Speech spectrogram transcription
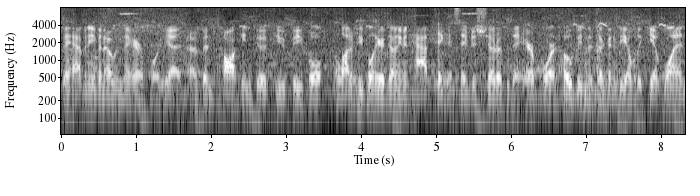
They haven't even opened the airport yet. I've been talking to a few people. A lot of people here don't even have tickets. They've just showed up at the airport hoping that they're going to be able to get one.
